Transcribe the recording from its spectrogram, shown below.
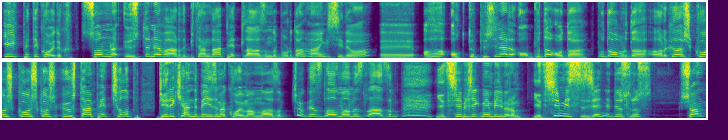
İlk peti koyduk. Sonra üstte ne vardı? Bir tane daha pet lazımdı buradan. Hangisiydi o? Ee, aha oktopüsü nerede? O, bu da o da. Bu da burada. Arkadaş koş koş koş. 3 tane pet çalıp geri kendi base'ime koymam lazım. Çok hızlı olmamız lazım. Yetişebilecek miyim bilmiyorum. Yetişir miyiz sizce? Ne diyorsunuz? Şu an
